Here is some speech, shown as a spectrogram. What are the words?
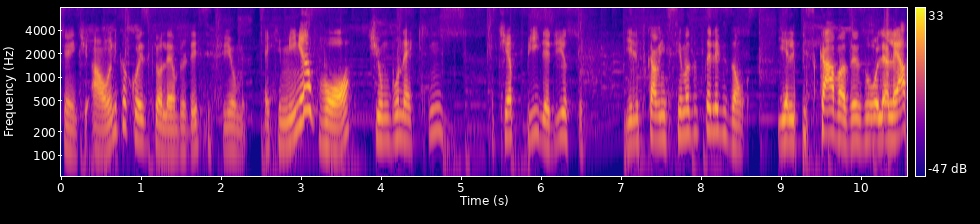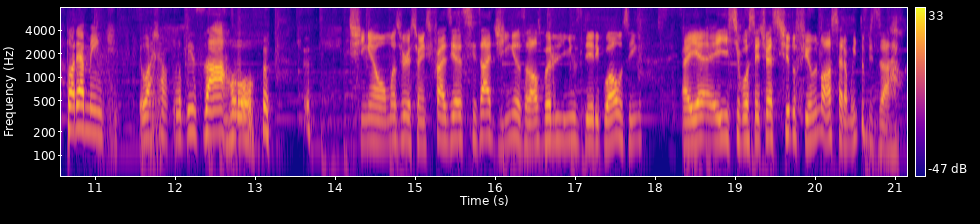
Gente, a única coisa que eu lembro desse filme é que minha avó tinha um bonequinho que tinha pilha disso e ele ficava em cima da televisão. E ele piscava, às vezes, o olho aleatoriamente. Eu achava aquilo bizarro. Tinha umas versões que fazia as risadinhas lá, os barulhinhos dele igualzinho. Aí, aí se você tivesse assistido o filme, nossa, era muito bizarro.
